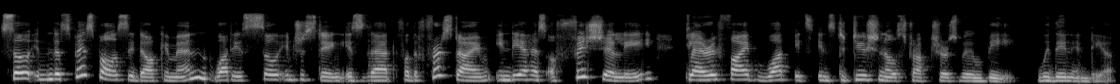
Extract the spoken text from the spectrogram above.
So in the space policy document, what is so interesting is that for the first time, India has officially clarified what its institutional structures will be within India.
